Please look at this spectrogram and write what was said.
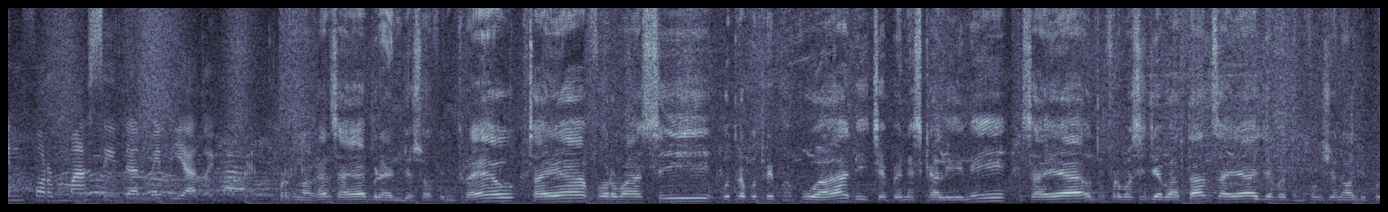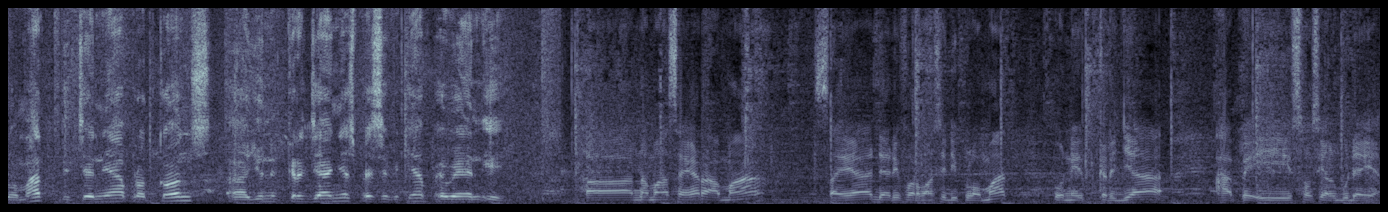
Informasi dan Media atau Informat. Perkenalkan saya Brian Josephine Kreo. Saya formasi Putra Putri Papua di CPNS kali ini. Saya untuk formasi jabatan, saya jabatan fungsional diplomat. Ditjennya Protkons, eh, unit kerjanya spesifiknya PWNI. Eh, nama saya Rama, saya dari Formasi Diplomat, unit kerja HPI Sosial Budaya.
